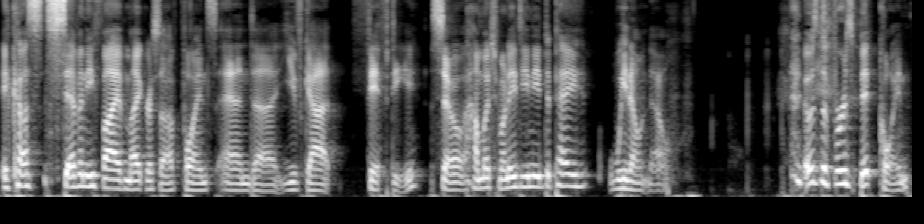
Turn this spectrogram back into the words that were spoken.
it costs seventy five Microsoft points, and uh, you've got fifty. So how much money do you need to pay? We don't know. It was the first Bitcoin.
